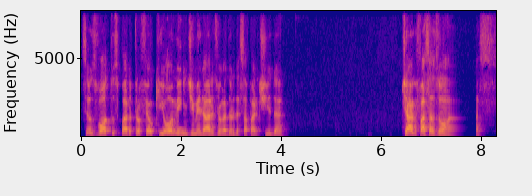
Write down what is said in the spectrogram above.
seus votos para o troféu Que Homem de melhor jogador dessa partida. Thiago, faça as honras.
